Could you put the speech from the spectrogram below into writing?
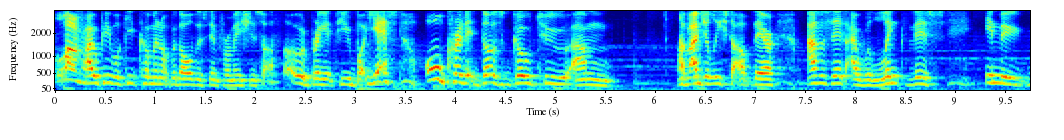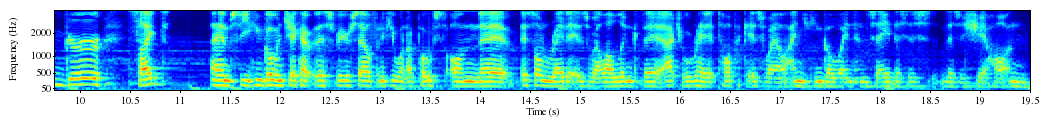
love how people keep coming up with all this information, so I thought I would bring it to you. But yes, all credit does go to um, Evangelista up there. As I said, I will link this Imgur site um, so you can go and check out this for yourself, and if you want to post on, uh, it's on Reddit as well. I'll link the actual Reddit topic as well, and you can go in and say this is this is shit hot, and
